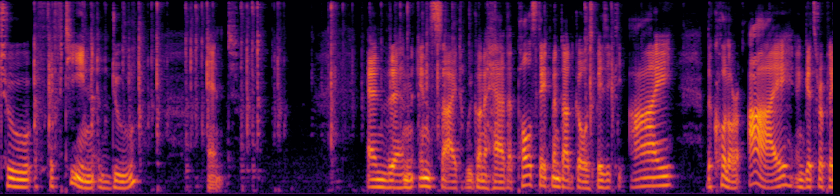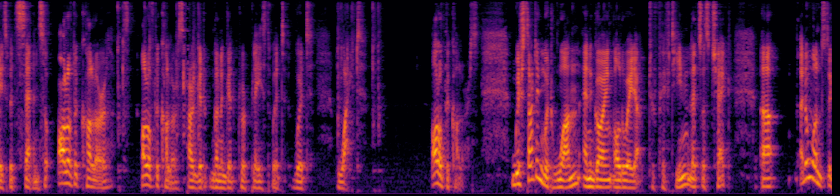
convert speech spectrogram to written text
to 15 do end and then inside, we're going to have a pal statement that goes basically I, the color I, and gets replaced with seven. So all of the colors, all of the colors are going to get replaced with, with white. All of the colors. We're starting with one and going all the way up to 15. Let's just check. Uh, I don't want the,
